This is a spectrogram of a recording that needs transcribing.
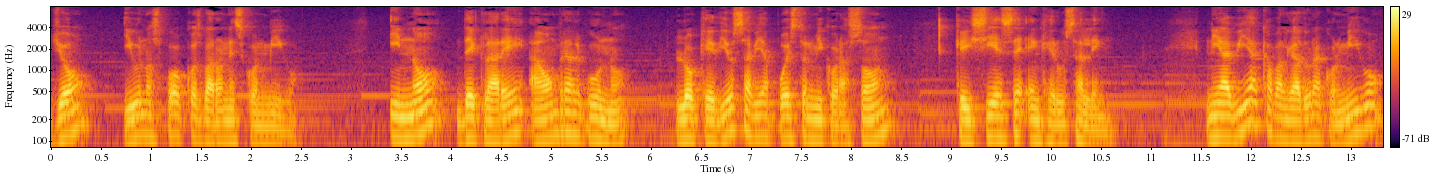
yo y unos pocos varones conmigo, y no declaré a hombre alguno lo que Dios había puesto en mi corazón que hiciese en Jerusalén. Ni había cabalgadura conmigo,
